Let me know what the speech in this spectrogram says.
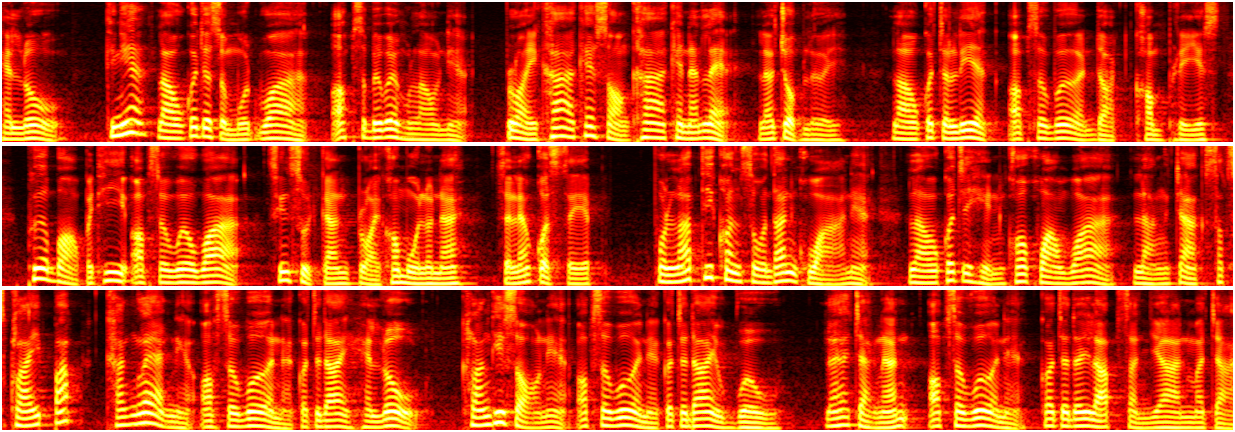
hello ทีเนี้ยเราก็จะสมมุติว่า observable ของเราเนี่ยปล่อยค่าแค่ 2 ค่าแค่นั้นแหละ แล้วจบเลย เราก็จะเรียก observer complete เพื่อบอกไปที่ observer ว่าสิ้นสุดการปล่อยข้อมูลแล้วนะ เสร็จแล้วกด save ผลลัพธ์ที่คอนโซลด้านขวาเนี่ย เราก็จะเห็นข้อความว่าหลังจาก subscribe ปั๊บ ครั้งแรกเนี่ย observer เนี่ยก็จะได้ hello ครั้งที่2เนี่ย observer เนี่ยก็จะได้ world และจากนั้น observer เนี่ยก็จะได้รับสัญญาณมาจาก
